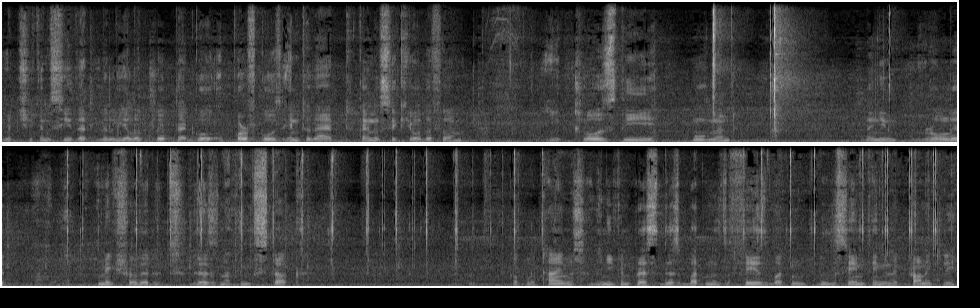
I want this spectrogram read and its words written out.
which you can see that little yellow clip that go a perf goes into that to kind of secure the film. You close the movement then you roll it make sure that there's nothing stuck. A couple of times then you can press this button as the phase button do the same thing electronically.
